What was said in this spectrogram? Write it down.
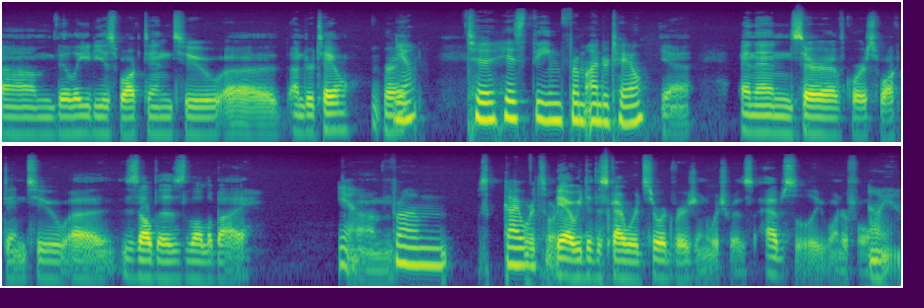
Um, the ladies walked into uh, Undertale right Yeah. To his theme from Undertale. yeah and then Sarah of course walked into uh, Zelda's Lullaby Yeah. um, from Skyward Sword. Yeah, we did the Skyward Sword version, which was absolutely wonderful. Oh yeah.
